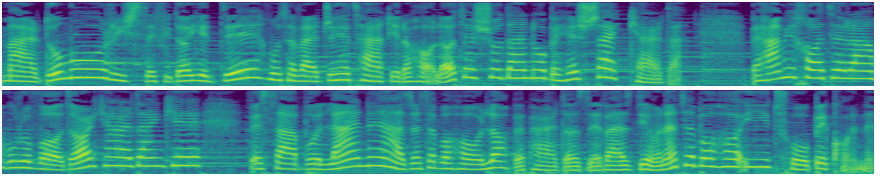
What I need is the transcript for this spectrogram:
مردم و ریش سفیدای ده متوجه تغییر حالاتش شدن و بهش شک کردند. به همین خاطرم او رو وادار کردن که به سب و لعن حضرت بهاءالله بپردازه و از دیانت بهایی توبه کنه.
